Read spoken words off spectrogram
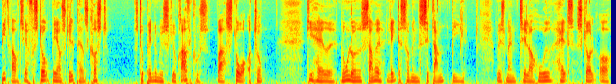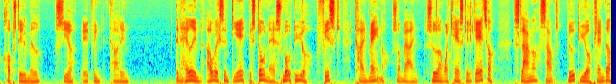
bidraget til at forstå mere om skildpaddens kost. Stupendimus geographicus var stor og tung. De havde nogenlunde samme længde som en sedanbil, hvis man tæller hoved, hals, skjold og kropsdel med, siger Edwin Cardin. Den havde en afvekslende diæt bestående af små dyr, fisk, kaimaner, som er en sydamerikansk alligator, slanger samt bløddyr og planter,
